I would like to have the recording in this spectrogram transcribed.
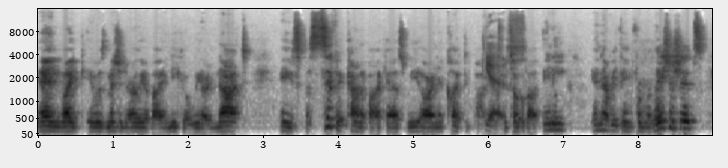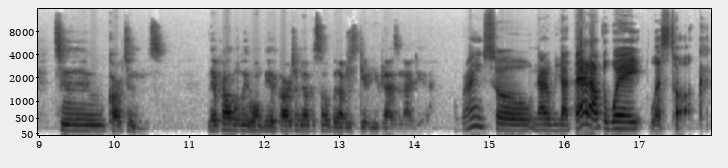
And like it was mentioned earlier by Anika, we are not a specific kind of podcast. We are an eclectic podcast. Yes. We talk about any and everything from relationships to cartoons. There probably won't be a cartoon episode, but I'm just giving you guys an idea. Right. So now that we got that out the way, let's talk.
